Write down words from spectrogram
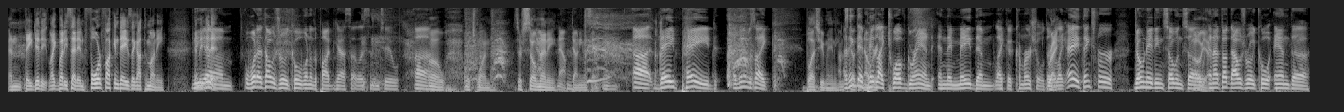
And they did it. Like Buddy said, in four fucking days they got the money, The, and they did it. um, What I thought was really cool, one of the podcasts I listened to, uh, Oh, which one? There's so many. No, don't even say it. uh, they paid. I think it was like Bless you, Manny. I'm I think they paid it. like twelve grand, and they made them like a commercial. They Right. were like, "Hey, thanks for donating so and so," Oh, yeah. and I thought that was really cool. And the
